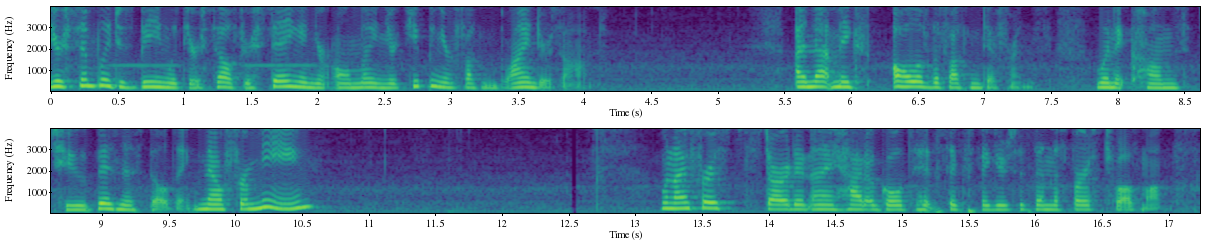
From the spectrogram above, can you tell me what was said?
You're simply just being with yourself. You're staying in your own lane. You're keeping your fucking blinders on. And that makes all of the fucking difference when it comes to business building. Now, for me, when I first started and I had a goal to hit six figures within the first 12 months,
